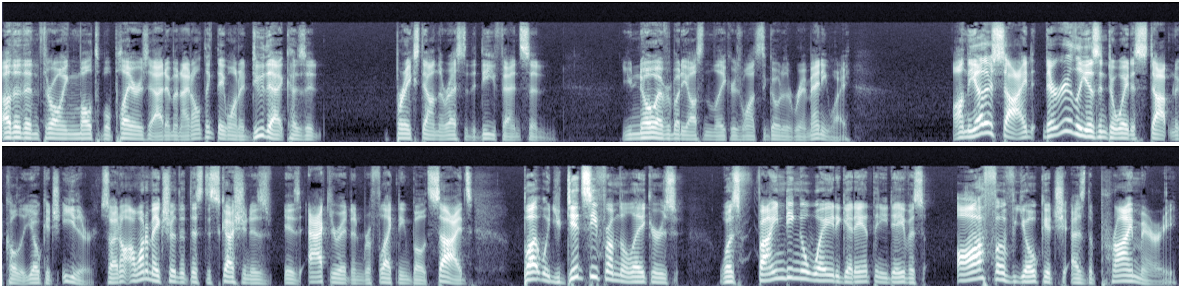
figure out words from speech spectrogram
other than throwing multiple players at him. And I don't think they want to do that because it breaks down the rest of the defense. And you know everybody else in the Lakers wants to go to the rim anyway. On the other side, there really isn't a way to stop Nikola Jokic either. So I, I want to make sure that this discussion is is accurate and reflecting both sides. But what you did see from the Lakers was finding a way to get Anthony Davis off of Jokic as the primary.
